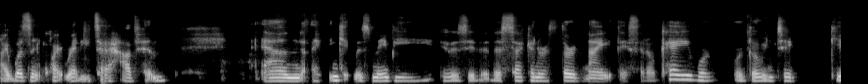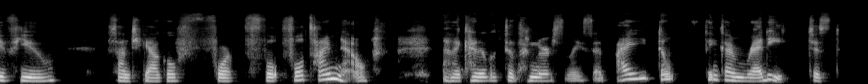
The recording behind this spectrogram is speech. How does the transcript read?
I wasn't quite ready to have him and i think it was maybe it was either the second or third night they said okay we're we're going to give you santiago for full full time now and i kind of looked at the nurse and i said i don't think i'm ready just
